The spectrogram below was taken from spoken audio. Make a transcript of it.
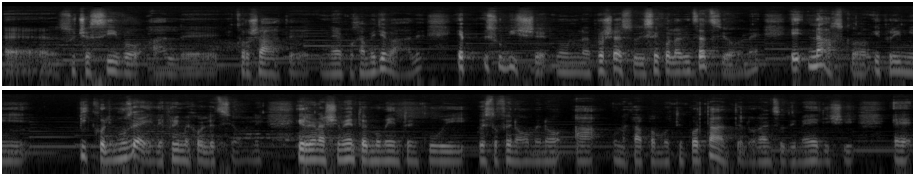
eh, successivo alle crociate in epoca medievale e subisce un processo di secolarizzazione e nascono i primi piccoli musei, le prime collezioni. Il Rinascimento è il momento in cui questo fenomeno ha una tappa molto importante. Lorenzo de Medici è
